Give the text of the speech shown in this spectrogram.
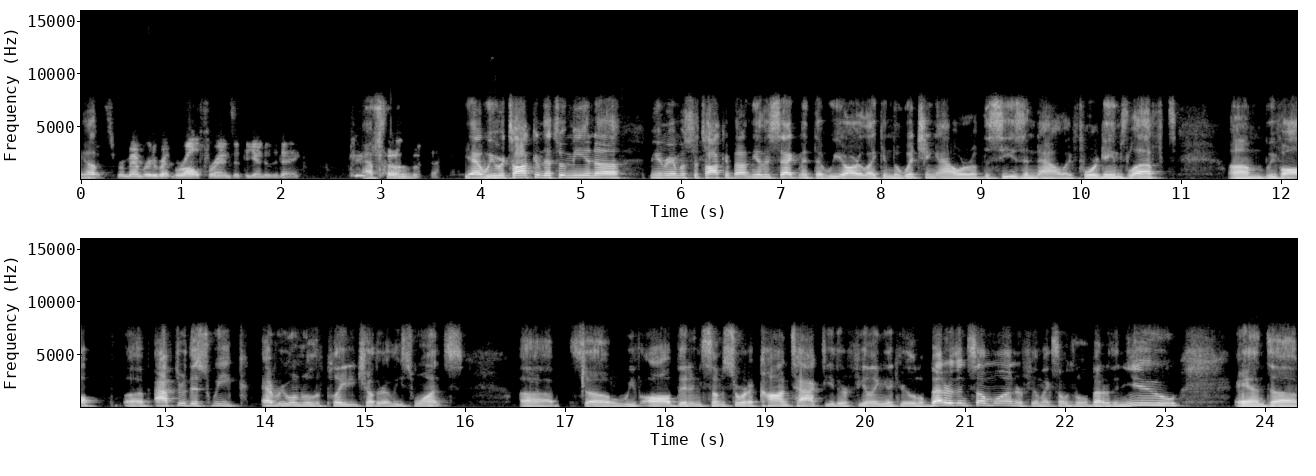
Yep. let's remember to we're all friends at the end of the day. Absolutely. Yeah, we were talking. That's what me and uh me and Ramos were talking about in the other segment. That we are like in the witching hour of the season now. Like four games left. Um, we've all uh, after this week, everyone will have played each other at least once. Uh, so we've all been in some sort of contact, either feeling like you're a little better than someone or feeling like someone's a little better than you. And uh,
